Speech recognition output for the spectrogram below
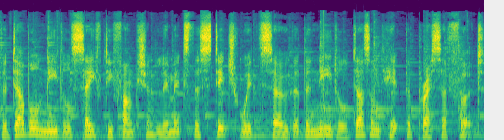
The double needle safety function limits the stitch width so that the needle doesn't hit the presser foot.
